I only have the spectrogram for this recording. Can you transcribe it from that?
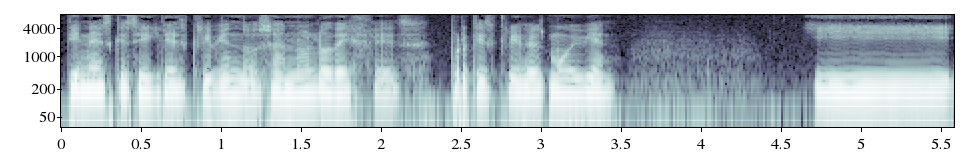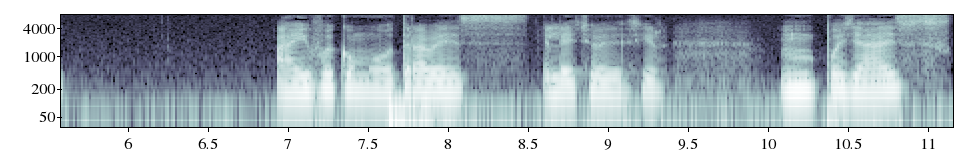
tienes que seguir escribiendo, o sea, no lo dejes porque escribes muy bien. Y ahí fue como otra vez el hecho de decir, mm, pues ya es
